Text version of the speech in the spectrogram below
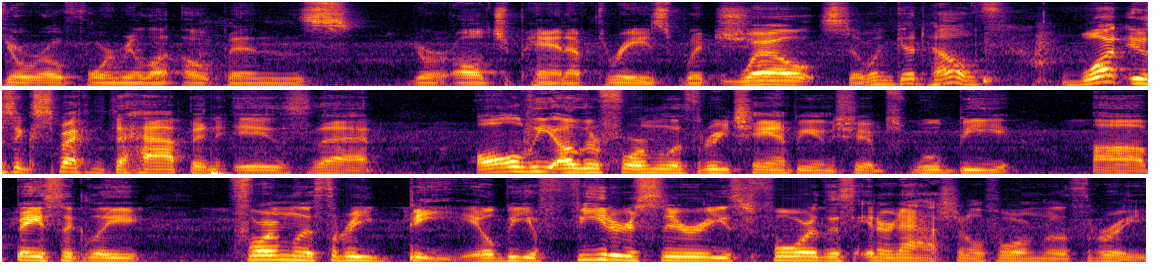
Euro Formula Opens, your All Japan F3s, which Well- still in good health. What is expected to happen is that all the other Formula 3 championships will be uh, basically Formula 3B. It'll be a feeder series for this international Formula 3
